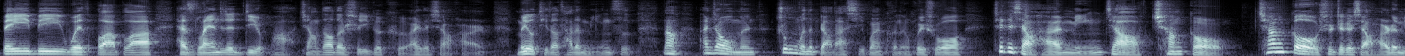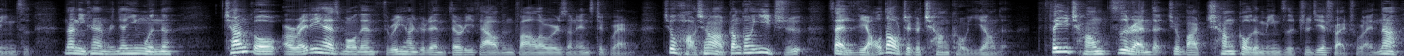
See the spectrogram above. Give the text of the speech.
baby with blah blah has landed a deal 啊，讲到的是一个可爱的小孩，没有提到他的名字。那按照我们中文的表达习惯，可能会说。 这个小孩名叫 Chango，Chango 是这个小孩的名字。那你看人家英文呢？Chango already has more than three hundred and thirty thousand followers on Instagram，就好像啊刚刚一直在聊到这个 Chango 一样的，非常自然的就把 Chango 的名字直接甩出来。那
